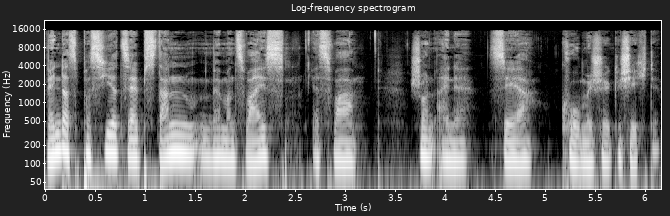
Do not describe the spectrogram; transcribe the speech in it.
wenn das passiert, selbst dann, wenn man es weiß, es war schon eine sehr komische Geschichte.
